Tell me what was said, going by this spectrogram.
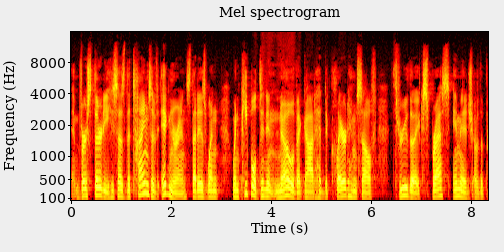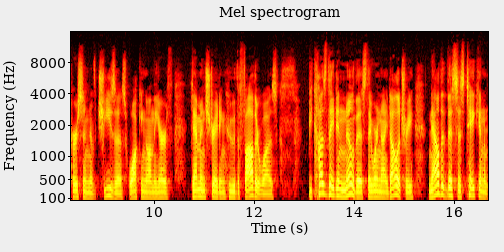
In verse 30 he says the times of ignorance that is when when people didn't know that god had declared himself through the express image of the person of jesus walking on the earth demonstrating who the father was because they didn't know this they were in idolatry now that this has taken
